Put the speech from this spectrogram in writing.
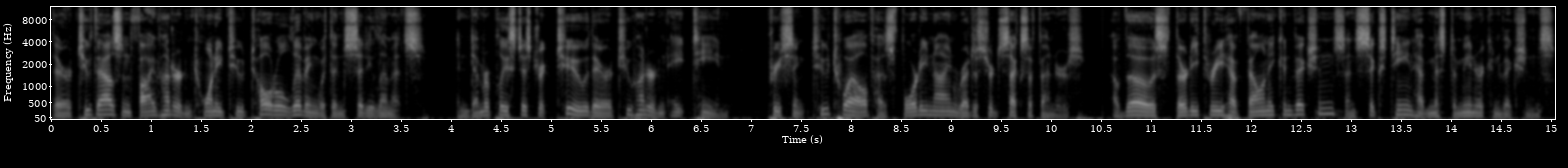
There are 2,522 total living within city limits. In Denver Police District 2, there are 218. Precinct 212 has 49 registered sex offenders. Of those, 33 have felony convictions and 16 have misdemeanor convictions.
